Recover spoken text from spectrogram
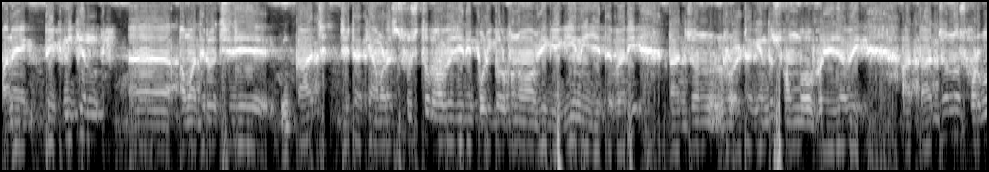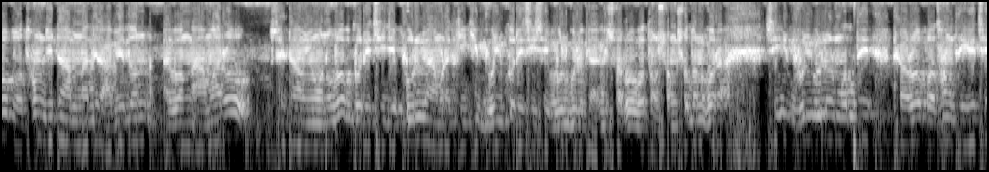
মানে টেকনিক্যাল আমাদের হচ্ছে যে কাজ যেটাকে আমরা সুস্থভাবে যদি পরিকল্পনা মাফিক এগিয়ে নিয়ে যেতে পারি, তার জন্য এটা কিন্তু সম্ভব হয়ে যাবে। আর তার জন্য সর্বপ্রথম যেটা আপনাদের আবেদন এবং আমারও সেটা আমি অনুভব করেছি যে পূর্বে আমরা কি কি ভুল করেছি, সেই ভুলগুলোকে আগে সর্বপ্রথম সংশোধন করা। সেই ভুলগুলোর মধ্যে সর্বপ্রথম থেকেছে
